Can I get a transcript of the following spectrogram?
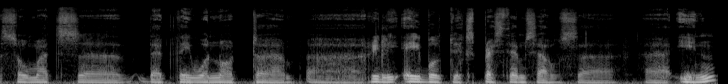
so much uh, that they were not uh, really able to express themselves in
